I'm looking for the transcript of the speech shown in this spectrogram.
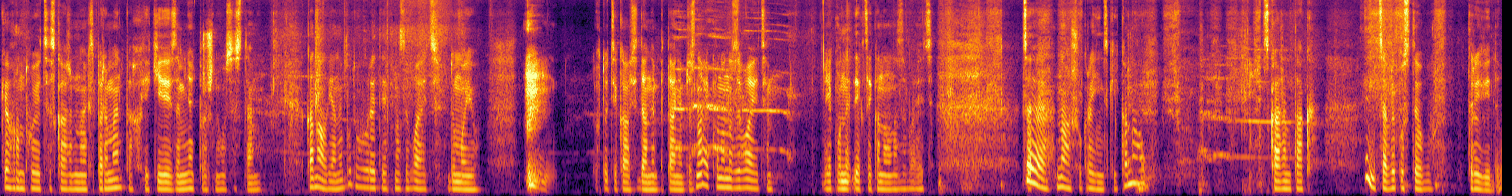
яке ґрунтується, скажімо, на експериментах, які замінять поршневу систему. Канал я не буду говорити, як називається. Думаю, хто цікавився даним питанням, то знає, як воно називається, як, вони, як цей канал називається. Це наш український канал, скажімо так. Він це випустив три відео.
